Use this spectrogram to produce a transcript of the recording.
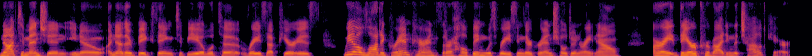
Not to mention, you know, another big thing to be able to raise up here is we have a lot of grandparents that are helping with raising their grandchildren right now. All right, they are providing the childcare.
